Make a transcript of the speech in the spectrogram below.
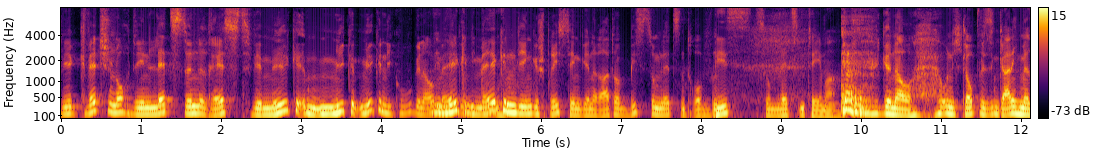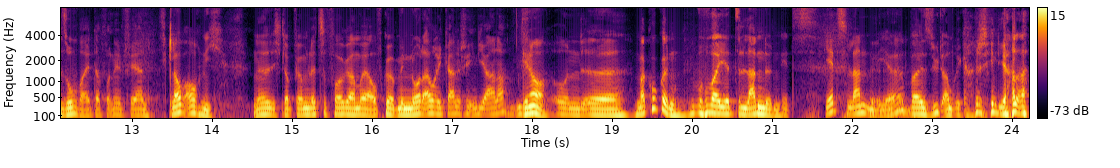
wir quetschen noch den letzten Rest. Wir milke, milke, milken die Kuh, genau. Wir melken, milken melken den Gesprächsthemengenerator bis zum letzten Tropfen. Bis zum letzten Thema. Genau. Und ich glaube, wir sind gar nicht mehr so weit davon entfernt. Ich glaube auch nicht. Ne, ich glaube, wir haben letzte Folge haben wir ja aufgehört mit nordamerikanischen Indianer. Genau. Und äh, mal gucken, wo wir jetzt landen. Jetzt, jetzt landen wir. Bei südamerikanischen Indianer.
